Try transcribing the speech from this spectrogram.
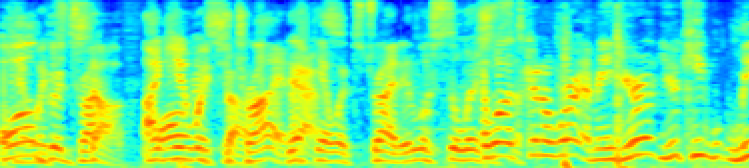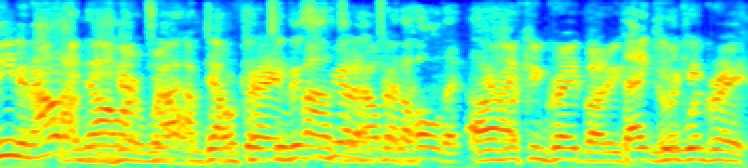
all good to try it. stuff. I can't wait to try it. I can't wait to try it. It looks delicious. Well, it's going to work. I mean, you're you keep leaning out I know, me here, I'm try-. I'm down okay? 13 this pounds is and I'm help trying to hold it. All You're right. looking great, buddy. Thank You're you. looking great.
